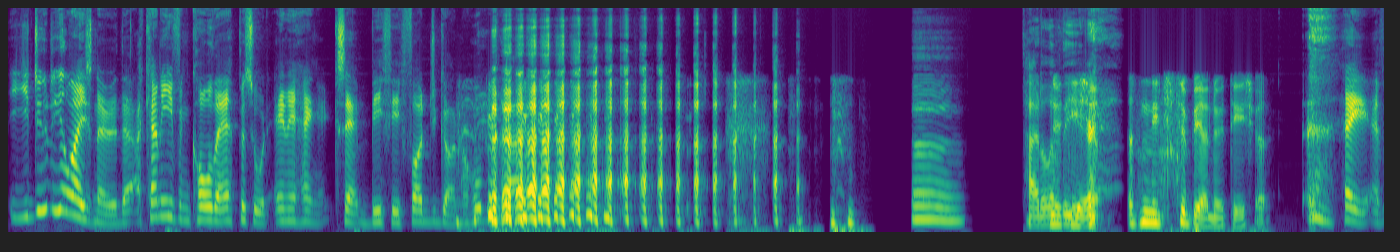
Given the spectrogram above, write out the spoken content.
you do realise now that I can't even call the episode anything except beefy fudge gun. I hope you're. Uh, Title New of the t-shirt. year. There needs to be a new T-shirt. hey, if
